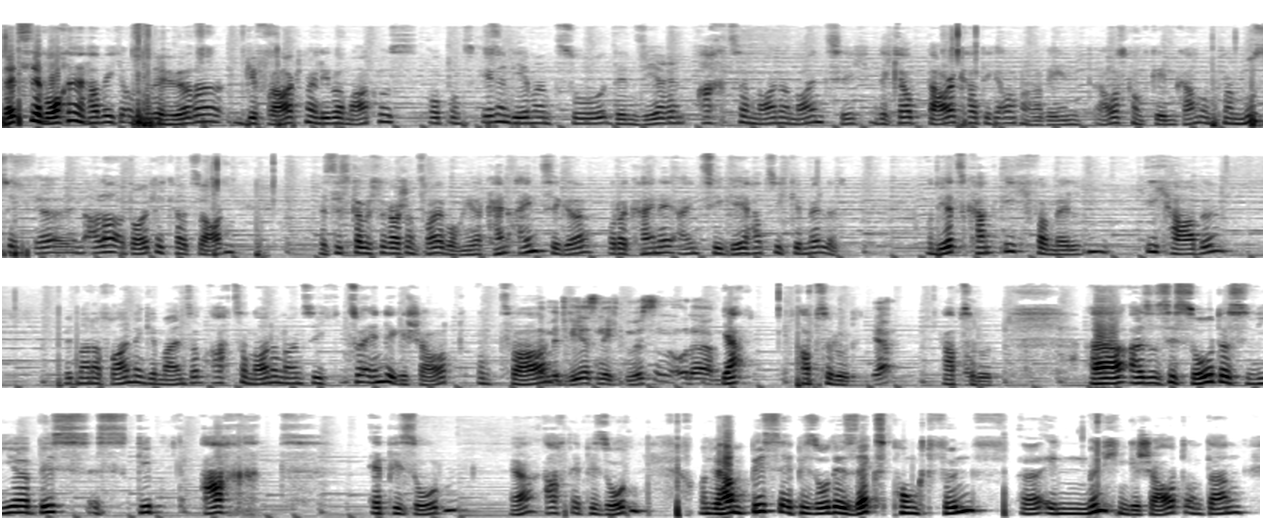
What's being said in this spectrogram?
Letzte Woche habe ich unsere Hörer gefragt, mein lieber Markus, ob uns irgendjemand zu den Serien 1899 und ich glaube Dark hatte ich auch noch erwähnt, Auskunft geben kann. Und man muss in, in aller Deutlichkeit sagen, es ist glaube ich sogar schon zwei Wochen her, kein einziger oder keine einzige hat sich gemeldet. Und jetzt kann ich vermelden, ich habe mit meiner Freundin gemeinsam 1899 zu Ende geschaut und zwar. Damit wir es nicht müssen oder? Ja, absolut. Ja. Absolut. Oh. Äh, also es ist so, dass wir bis, es gibt acht Episoden, ja, acht Episoden. Und wir haben bis Episode 6.5 äh, in München geschaut und dann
